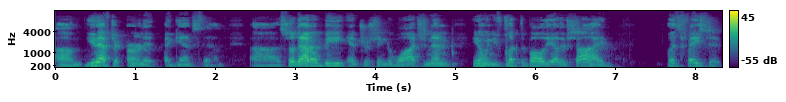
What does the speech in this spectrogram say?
um, you have to earn it against them. Uh, so that'll be interesting to watch. And then, you know, when you flip the ball the other side, let's face it,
